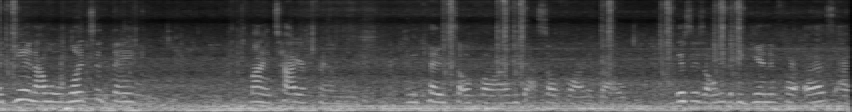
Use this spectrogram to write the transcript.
Again, I would want to thank my entire family. We came so far, we got so far to go. This is only the beginning for us, I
